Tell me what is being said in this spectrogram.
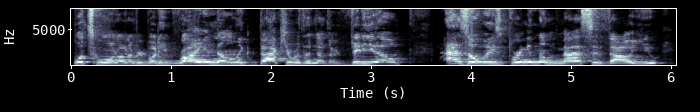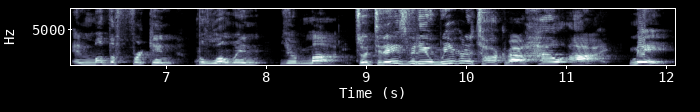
What's going on everybody? Ryan Melnick back here with another video. As always, bringing the massive value and motherfucking blowing your mind. So in today's video, we're gonna talk about how I made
